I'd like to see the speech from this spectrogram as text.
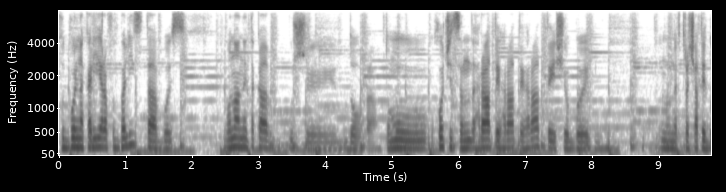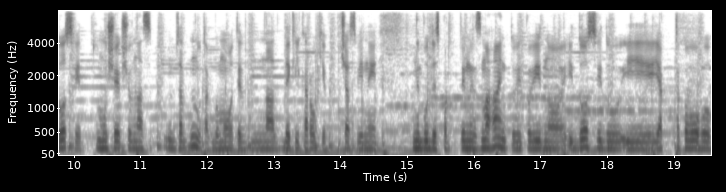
футбольна кар'єра футболіста, ось вона не така уж довга. Тому хочеться грати, грати, грати, щоб ну, не втрачати досвід. Тому що якщо в нас за- ну так би мовити, на декілька років під час війни не буде спортивних змагань, то відповідно і досвіду, і як такового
